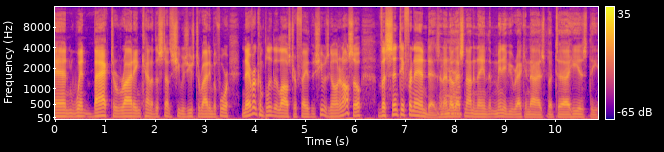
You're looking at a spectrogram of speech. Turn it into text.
And went back to writing kind of the stuff she was used to writing before. Never completely lost her faith, but she was gone. And also Vicente Fernandez, and I know that's not a name that many of you recognize, but uh, he is the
